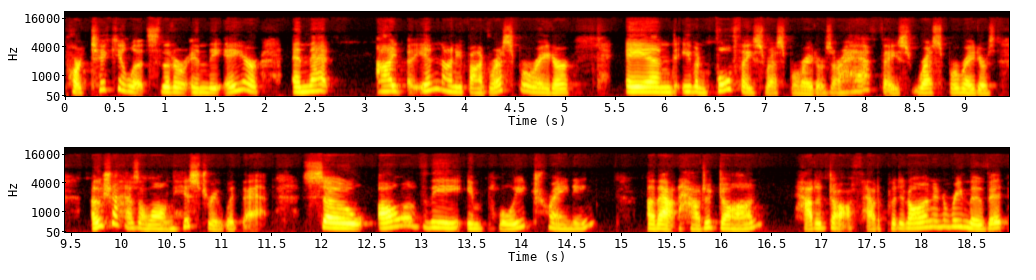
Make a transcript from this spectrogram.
particulates that are in the air and that I N95 respirator and even full face respirators or half face respirators, OSHA has a long history with that. So, all of the employee training about how to don, how to doff, how to put it on and remove it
